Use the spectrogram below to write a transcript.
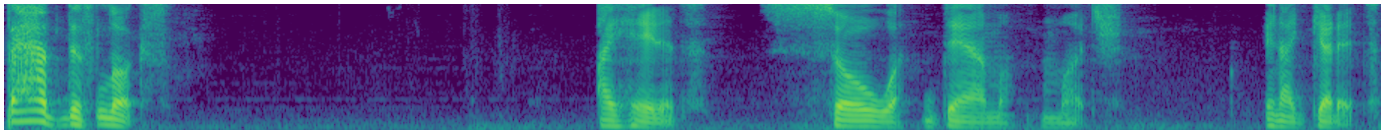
bad this looks. I hate it so damn much. And I get it.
